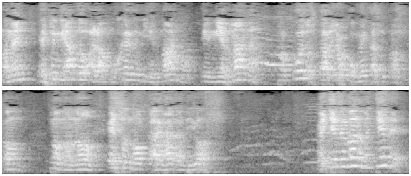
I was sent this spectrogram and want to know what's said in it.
Amén. Estoy mirando a la mujer de mi hermano, de mi hermana. No puedo estar yo con esta situación. No, no, no. Eso no agrada a Dios. ¿Me entiende, hermano? ¿Me entiende?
